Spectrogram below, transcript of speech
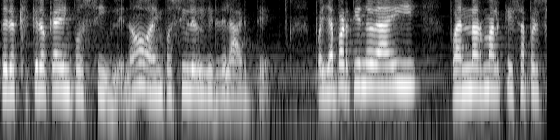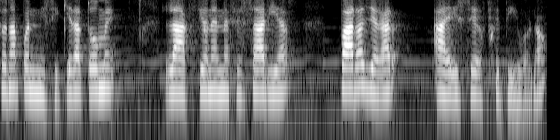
pero es que creo que es imposible, ¿no? Es imposible vivir del arte. Pues ya partiendo de ahí, pues es normal que esa persona pues ni siquiera tome las acciones necesarias para llegar a ese objetivo, ¿no?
